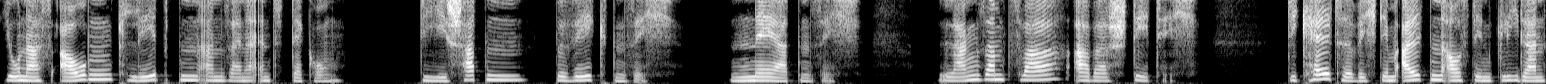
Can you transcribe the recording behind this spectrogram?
Jonas Augen klebten an seiner Entdeckung. Die Schatten bewegten sich, näherten sich, langsam zwar, aber stetig. Die Kälte wich dem Alten aus den Gliedern,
